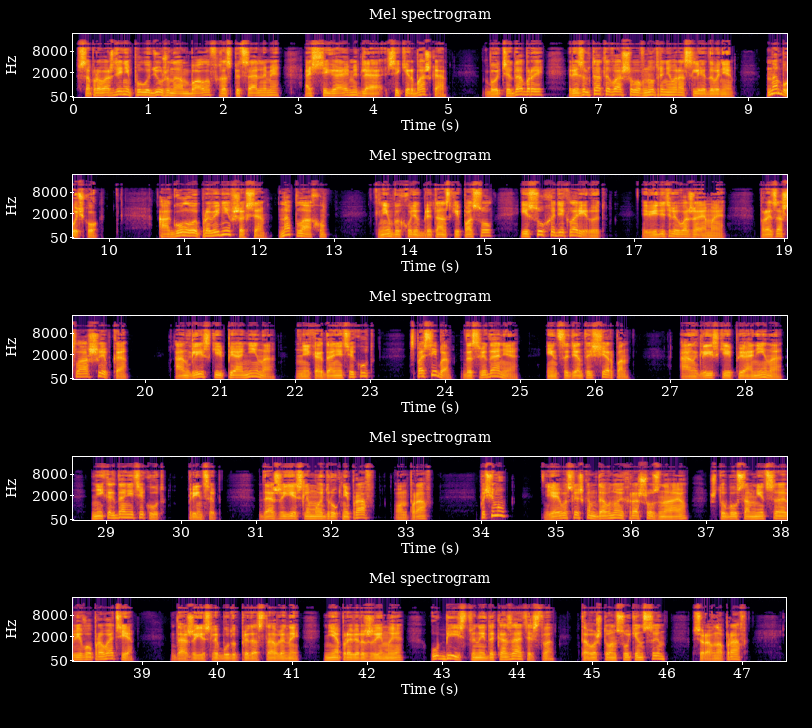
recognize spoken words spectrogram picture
в сопровождении полудюжины амбалов со специальными остигаями для секирбашка Будьте добры, результаты вашего внутреннего расследования. На бочку. А головы провинившихся — на плаху. К ним выходит британский посол и сухо декларирует. Видите ли, уважаемые, произошла ошибка. Английские пианино никогда не текут. Спасибо, до свидания. Инцидент исчерпан. Английские пианино никогда не текут. Принцип. Даже если мой друг не прав, он прав. Почему? Я его слишком давно и хорошо знаю, чтобы усомниться в его правоте. Даже если будут предоставлены неопровержимые, убийственные доказательства того, что он сукин сын, все равно прав.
